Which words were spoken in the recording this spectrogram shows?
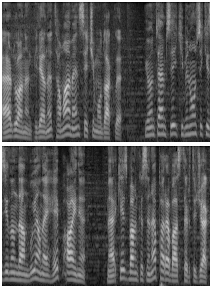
Erdoğan'ın planı tamamen seçim odaklı. Yöntemse 2018 yılından bu yana hep aynı. Merkez Bankası'na para bastırtacak.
